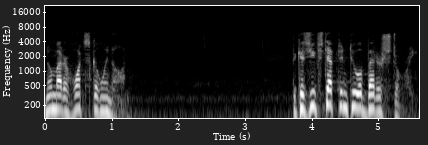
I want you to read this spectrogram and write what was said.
no matter what's going on. Because you've stepped into a better story.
